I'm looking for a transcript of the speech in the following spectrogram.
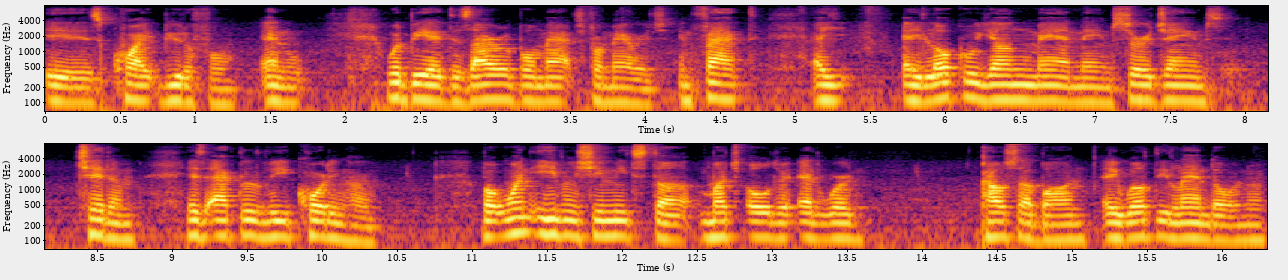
is quite beautiful and would be a desirable match for marriage. In fact, a, a local young man named Sir James Chettam is actively courting her. But one evening she meets the much older Edward Casaubon, a wealthy landowner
